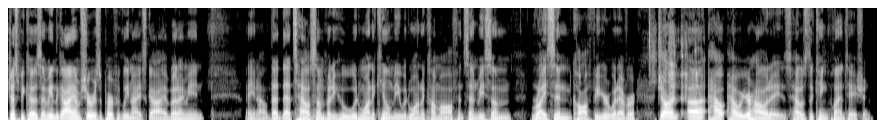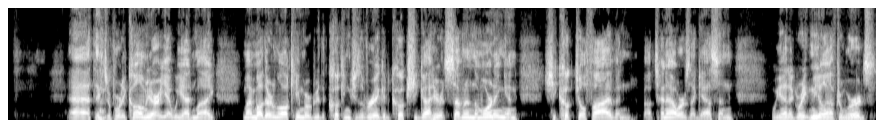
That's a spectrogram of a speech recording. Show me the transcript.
just because. I mean, the guy I'm sure is a perfectly nice guy, but I mean, you know that that's how somebody who would want to kill me would want to come off and send me some rice and coffee or whatever. John, uh, how how were your holidays? How's the King Plantation? Uh, things are pretty calm here. Yeah, we had my my mother-in-law came over to do the cooking. She's a very good cook. She got here at seven in the morning and she cooked till five and about ten hours, I guess. And we had a great meal afterwards.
